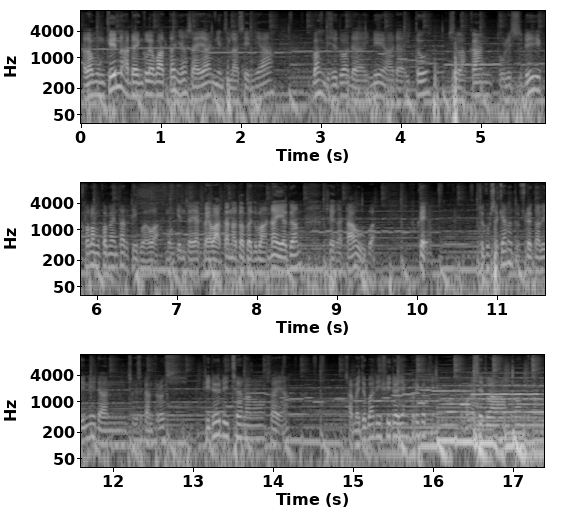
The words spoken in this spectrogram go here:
Atau mungkin ada yang kelewatan ya saya ingin jelasinnya bang di situ ada ini ada itu. Silahkan tulis di kolom komentar di bawah. Mungkin saya kelewatan atau bagaimana ya kan saya nggak tahu pak. Oke cukup sekian untuk video kali ini dan saksikan terus video di channel saya sampai jumpa di video yang berikutnya. Terima kasih telah menonton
